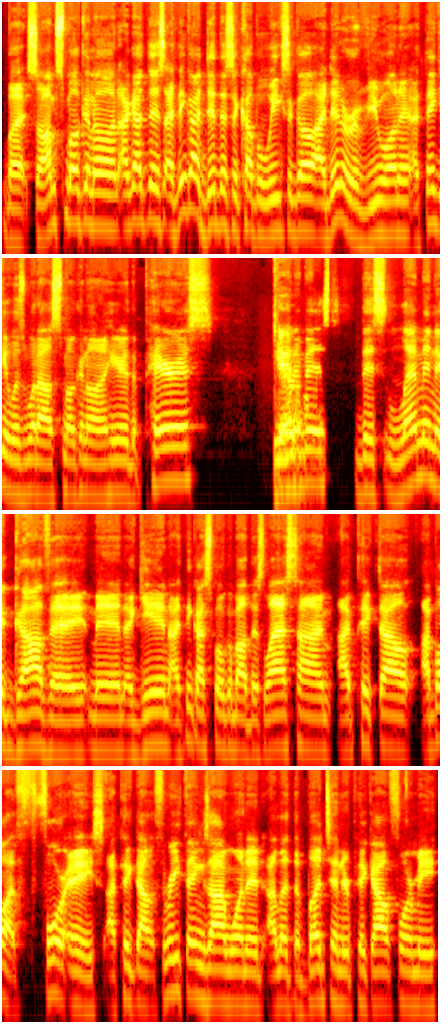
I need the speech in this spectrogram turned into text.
But so I'm smoking on. I got this. I think I did this a couple weeks ago. I did a review on it. I think it was what I was smoking on here. The Paris cannabis, this lemon agave, man. Again, I think I spoke about this last time. I picked out. I bought four Ace. I picked out three things I wanted. I let the bud tender pick out for me.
